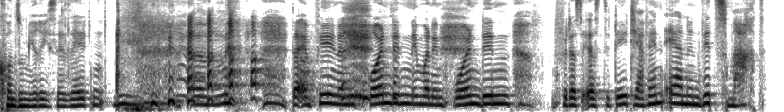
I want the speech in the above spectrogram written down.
konsumiere ich sehr selten. ähm, da empfehlen dann die Freundinnen immer den Freundinnen für das erste Date, ja, wenn er einen Witz macht,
